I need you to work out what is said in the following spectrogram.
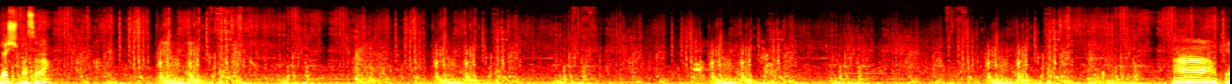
Löschwasser. Ah, okay.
